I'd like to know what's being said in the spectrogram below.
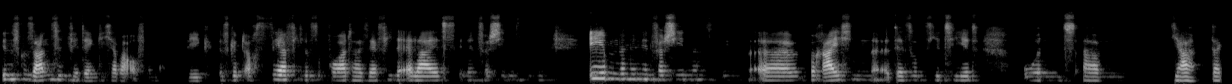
insgesamt sind wir, denke ich, aber auf einem guten Weg. Es gibt auch sehr viele Supporter, sehr viele Allies in den verschiedensten Ebenen, in den verschiedensten äh, Bereichen der Sozietät. Und ähm, ja, da,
